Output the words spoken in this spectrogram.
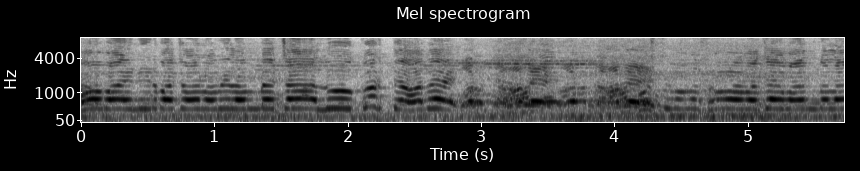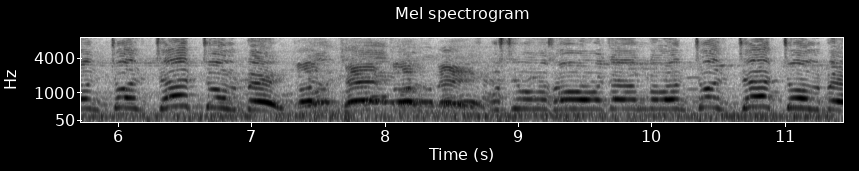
সময় নির্বাচন অবিলম্বে চালু করতে হবে। পশ্চিমবঙ্গ সময় আন্দোলন চলছে চলবে। পশ্চিমবঙ্গ সময় বাঁচাও আন্দোলন চলছে চলবে।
